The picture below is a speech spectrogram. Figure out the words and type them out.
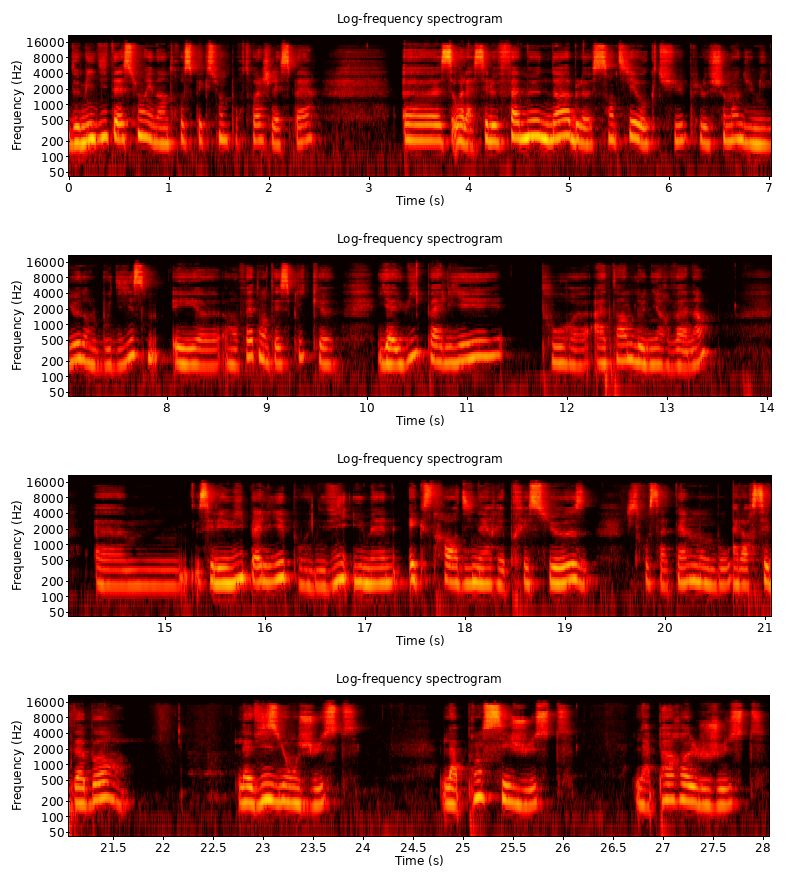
méditation et d'introspection pour toi, je l'espère. Euh, voilà, c'est le fameux noble sentier octuple, le chemin du milieu dans le bouddhisme. Et euh, en fait, on t'explique qu'il y a huit paliers pour atteindre le nirvana. c'est les huit paliers pour une vie humaine extraordinaire et précieuse. Je trouve ça tellement beau. Alors c'est d'abord la vision juste, la pensée juste, la parole juste,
